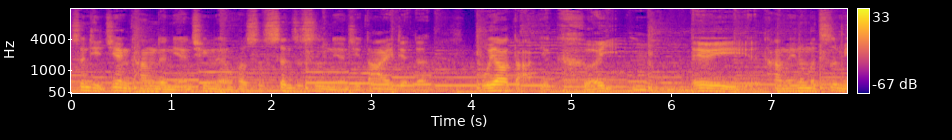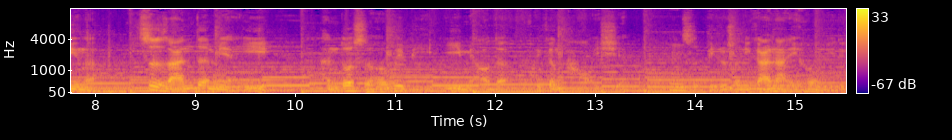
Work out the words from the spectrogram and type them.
身体健康的年轻人，或是甚至是年纪大一点的，不要打也可以，嗯，因为它没那么致命了，自然的免疫。很多时候会比疫苗的会更好一些，是比如说你感染以后，你这个免疫力会比那个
